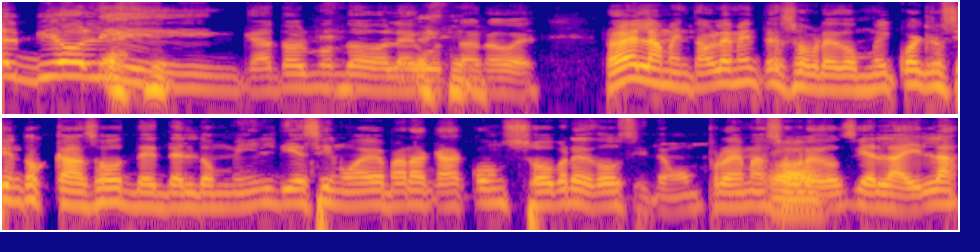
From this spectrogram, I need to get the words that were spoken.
el violín, que a todo el mundo le gusta, Robert. Robert, lamentablemente, sobre 2.400 casos desde el 2019 para acá con sobredosis. Tenemos un problema de Wow. sobredosis en la isla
